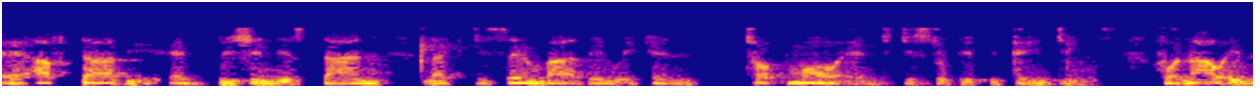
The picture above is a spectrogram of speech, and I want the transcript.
uh, after the exhibition is done, like December, then we can talk more and distribute the paintings. For now, in,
